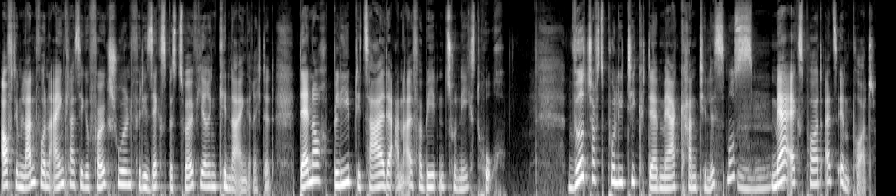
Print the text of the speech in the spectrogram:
Auf dem Land wurden einklassige Volksschulen für die 6- bis 12-jährigen Kinder eingerichtet. Dennoch blieb die Zahl der Analphabeten zunächst hoch. Wirtschaftspolitik der Merkantilismus, mhm. mehr Export als Import.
